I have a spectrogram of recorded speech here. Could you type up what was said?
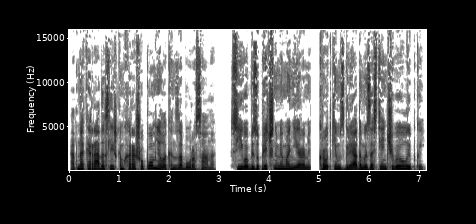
Однако Рада слишком хорошо помнила Канзабура Сана. С его безупречными манерами, кротким взглядом и застенчивой улыбкой.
